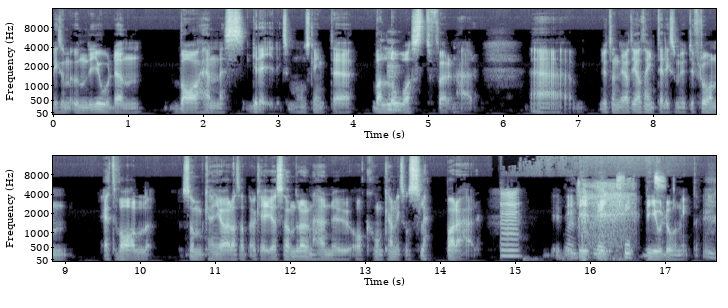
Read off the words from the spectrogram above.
liksom underjorden vara hennes grej. Liksom. Hon ska inte vara mm. låst för den här. Uh, utan jag, jag tänkte liksom utifrån ett val som kan göra så att okej, okay, jag söndrar den här nu och hon kan liksom släppa det här. Mm. Det, det, det, det, gjorde hon inte. Mm.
